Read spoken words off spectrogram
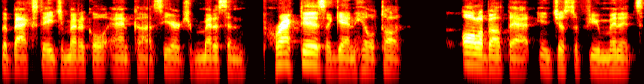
the Backstage Medical and Concierge Medicine practice. Again, he'll talk all about that in just a few minutes.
